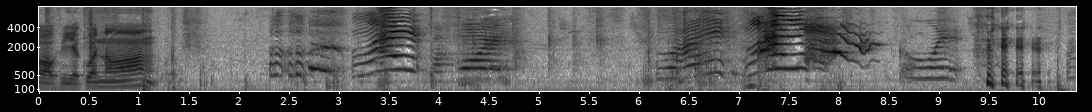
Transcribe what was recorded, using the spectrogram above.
บอกสิอย่ากวนน้องปักโกยไว้ไ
